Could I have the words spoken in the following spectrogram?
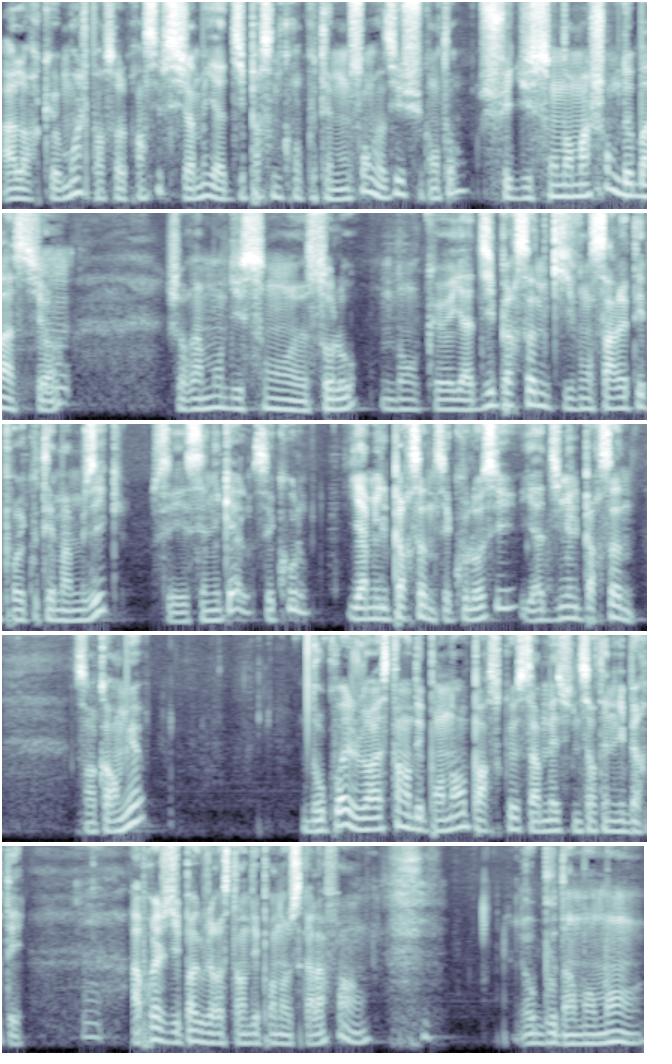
Alors que moi, je pars sur le principe, si jamais il y a 10 personnes qui ont écouté mon son, vas-y, je suis content. Je fais du son dans ma chambre de base, tu vois. Mm. Je fais vraiment du son euh, solo. Donc, euh, il y a 10 personnes qui vont s'arrêter pour écouter ma musique. C'est c'est nickel, c'est cool. Il y a 1000 personnes, c'est cool aussi. Il y a 10 000 personnes, c'est encore mieux. Donc, ouais, je veux rester indépendant parce que ça me laisse une certaine liberté. Après, je dis pas que je vais rester indépendant jusqu'à la fin. hein. Au bout d'un moment,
